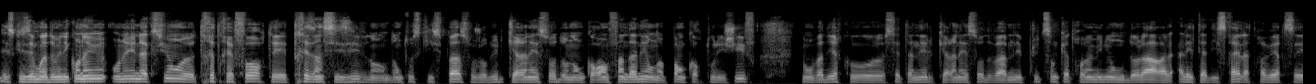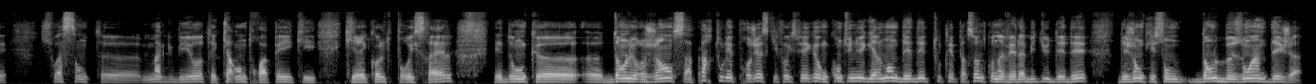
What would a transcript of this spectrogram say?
excusez-moi Dominique. On a, eu, on a une action euh, très très forte et très incisive dans, dans tout ce qui se passe aujourd'hui. Le KRNSO, on est encore en fin d'année, on n'a pas encore tous les chiffres, mais on va dire que euh, cette année, le KRNSO va amener plus de 180 millions de dollars à, l'État d'Israël à travers ses 60 euh, et 43 pays qui, qui récoltent pour Israël. Et donc, euh, dans l'urgence, à part tous les projets, ce qu'il faut expliquer, on continue également d'aider toutes les personnes qu'on avait l'habitude d'aider, des gens qui sont dans le besoin déjà.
